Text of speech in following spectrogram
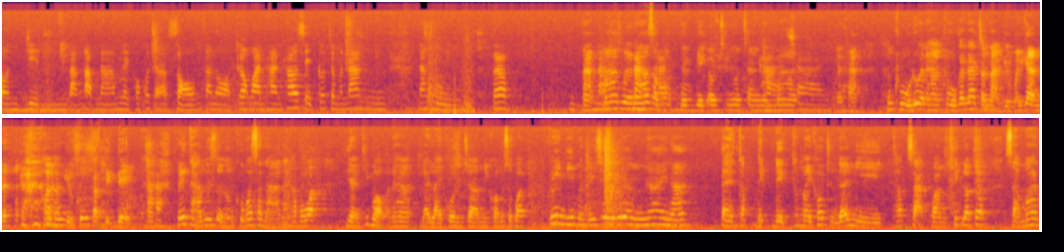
ตอนเย็นหลังอาบน้ำอะไรเขาก็จะซ้อมตลอดกลางวันทานข้าวเสร็จก็จะมานั่งนั่งดู ก็หนักมากเลยนะคะหนักสำหรับเด็กๆเอาจริงเอาจังกันค่ะมากใช่ นะคะถทั้งครูด้วยนะคะครูก็น่าจะหนักอยู่เหมือนกันนะเพราะต้องอยู่คู่กับเด็กๆค่ะค่ะไม่ได้ถามในส่วนของครูวัฒนานะคะเพราะว่าอย่างที่บอกนะฮะหลาย ๆ คนจะมีความรู้สึกว่าเรื่องนี้มันไม่ใช่เรื่องง่ายนะ แต่กับเด็กๆทำไมเขาถึงได้มีทักษะความคิดแล้วก็สามารถ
